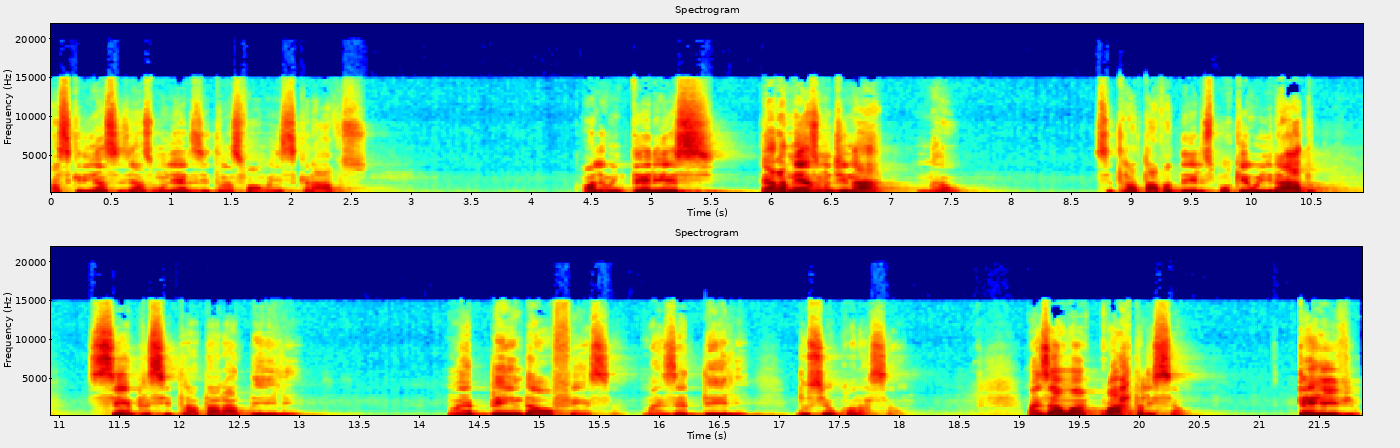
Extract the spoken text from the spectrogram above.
as crianças e as mulheres e transformam em escravos. Olha o interesse. Era mesmo Diná? Não se tratava deles, porque o irado sempre se tratará dele. Não é bem da ofensa, mas é dele, do seu coração. Mas há uma quarta lição, terrível,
